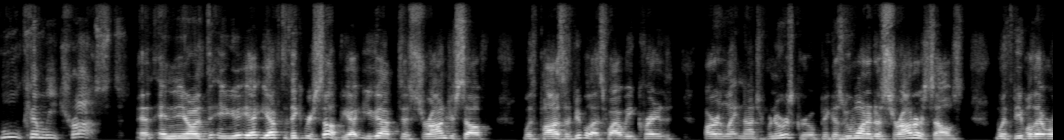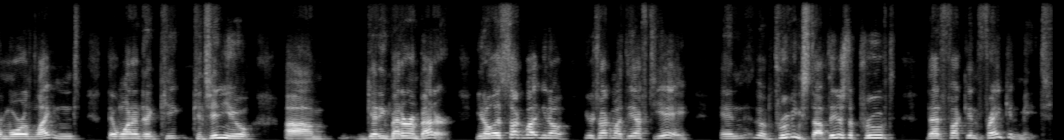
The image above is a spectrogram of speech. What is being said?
who can we trust? And and you know you, you have to think of yourself. You you have to surround yourself with positive people. That's why we created our enlightened entrepreneurs group because we wanted to surround ourselves with people that were more enlightened that wanted to keep continue um, getting better and better. You know, let's talk about you know you're talking about the FDA and approving stuff. They just approved that fucking Franken meat.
